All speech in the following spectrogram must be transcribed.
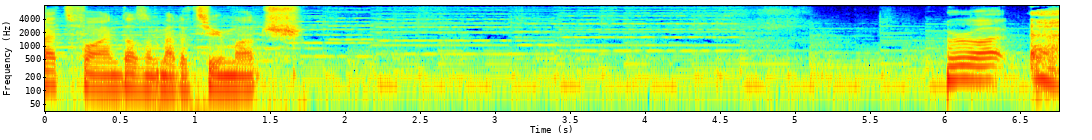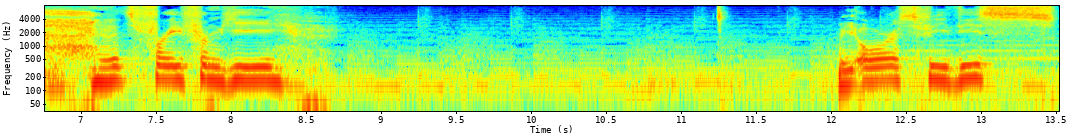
That's fine, doesn't matter too much. Alright, it's free from here. We ORSV this,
